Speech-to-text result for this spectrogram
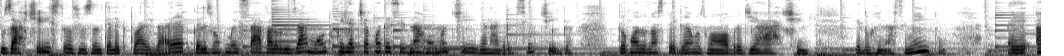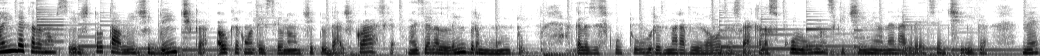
Os artistas, os intelectuais da época, eles vão começar a valorizar muito o que já tinha acontecido na Roma antiga, na Grécia antiga. Então, quando nós pegamos uma obra de arte do Renascimento, é, ainda que ela não seja totalmente idêntica ao que aconteceu na Antiguidade Clássica, mas ela lembra muito aquelas esculturas maravilhosas, aquelas colunas que tinha né, na Grécia Antiga, né,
